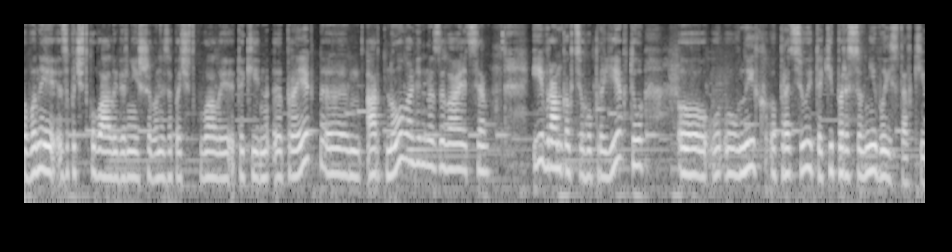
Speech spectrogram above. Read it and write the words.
вони започаткували вірніше, вони започаткували такий е, проєкт е, Арт Нова він називається. І в рамках цього проєкту е, у, у них працюють такі пересувні виставки.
